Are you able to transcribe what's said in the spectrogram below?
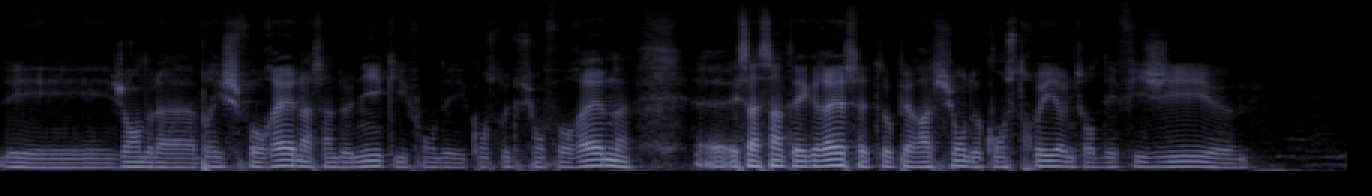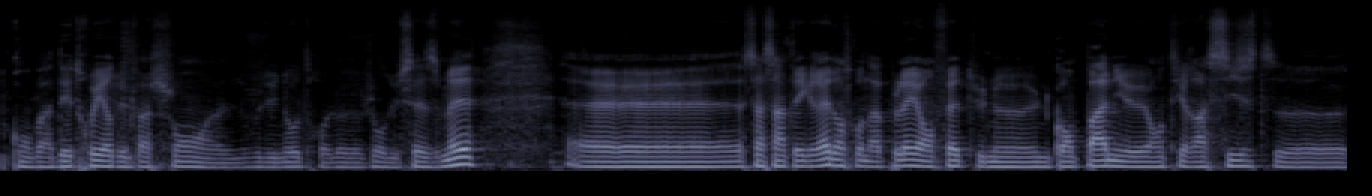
les gens de la Briche foraine à Saint-Denis qui font des constructions foraines. Et ça s'intégrait, cette opération de construire une sorte d'effigie. qu'on va détruire d'une façon ou d'une autre le jour du 16 mai. Euh, ça s'intégrait dans ce qu'on appelait en fait une, campagne antiraciste euh,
